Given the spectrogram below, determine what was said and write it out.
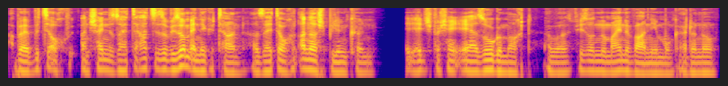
aber er wird es auch anscheinend, so hat er sowieso am Ende getan. Also hätte auch anders spielen können. Hätte ich wahrscheinlich eher so gemacht, aber das ist auch nur meine Wahrnehmung, I don't know.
